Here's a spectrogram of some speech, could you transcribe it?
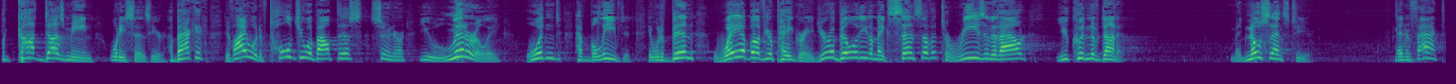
But God does mean what he says here. Habakkuk, if I would have told you about this sooner, you literally wouldn't have believed it. It would have been way above your pay grade. Your ability to make sense of it, to reason it out, you couldn't have done it. It made no sense to you. And in fact,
